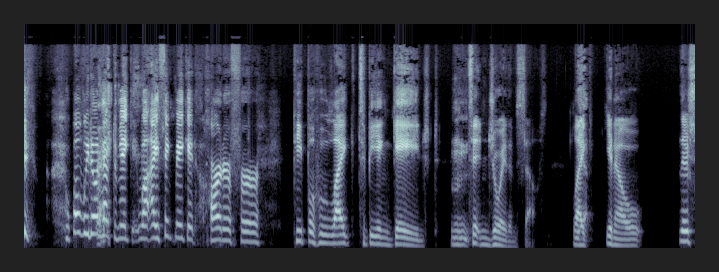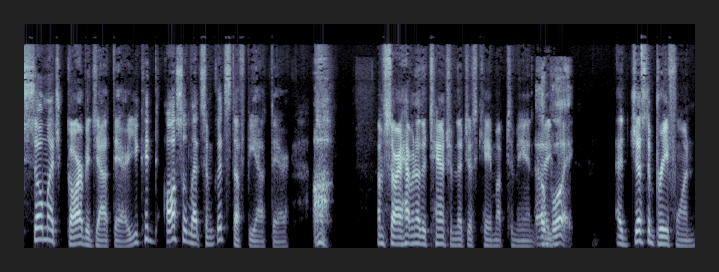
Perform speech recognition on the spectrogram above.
well we don't have to make it well i think make it harder for people who like to be engaged Mm. to enjoy themselves like you know there's so much garbage out there you could also let some good stuff be out there oh i'm sorry i have another tantrum that just came up to me and Oh I- boy. uh, just a brief one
